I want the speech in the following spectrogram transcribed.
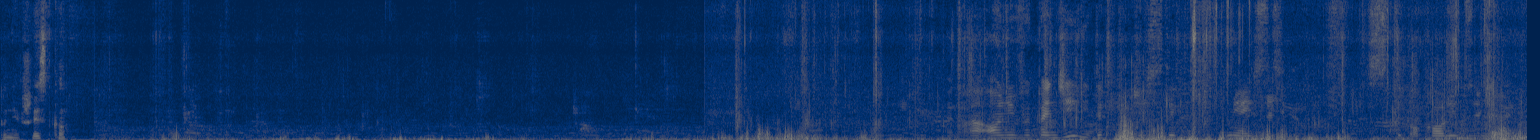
To nie wszystko. A oni wypędzili tych ludzi z tych miejsc, z tych okolic tutaj.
